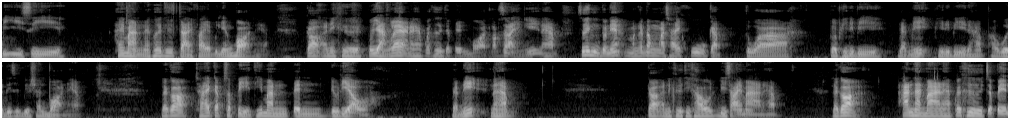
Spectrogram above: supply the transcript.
BEC ให้มันนะเพื่อที่จะจ่ายไฟไปเลี้ยงบอร์ดนะครับก็อันนี้คือตัวอย่างแรกนะครับ ก็คือจะเป็นบอร์ดลักษณะอย่างนี้นะครับ ซึ่งตัวเนี้ยมันก็ต้องมาใช้คู่กับตัวตัว PDB แบบนี้ PDB นะครับ Power Distribution Board นะครับ แล้วก็ใช้กับสปีดที่มันเป็นเดียวๆ แบบนี้นะครับ ก็อันนี้คือที่เขาดีไซน์มานะครับ แล้วก็ อันถัดมานะครับก็คือจะเป็น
